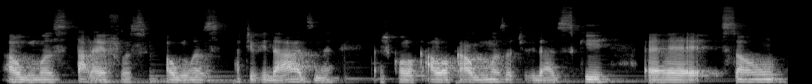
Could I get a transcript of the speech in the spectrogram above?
algumas tarefas, algumas atividades, né? A gente coloca, alocar algumas atividades que é, são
